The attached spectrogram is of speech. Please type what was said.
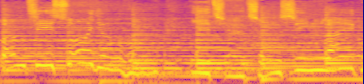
放弃所有，一切重新来过。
